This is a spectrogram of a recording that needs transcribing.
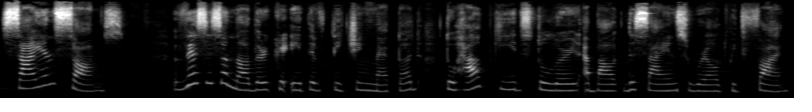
Science songs. This is another creative teaching method to help kids to learn about the science world with fun.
